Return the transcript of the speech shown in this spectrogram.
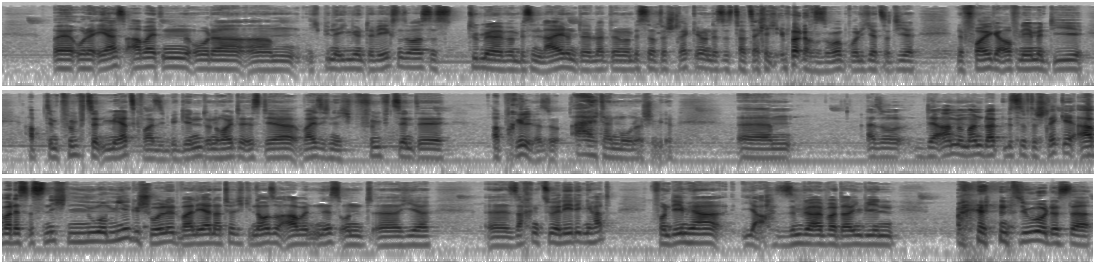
äh, oder er ist arbeiten oder ähm, ich bin da irgendwie unterwegs und sowas. Das tut mir einfach ein bisschen leid und der bleibt dann ein bisschen auf der Strecke und das ist tatsächlich immer noch so, obwohl ich jetzt halt hier eine Folge aufnehme, die ab dem 15. März quasi beginnt und heute ist der, weiß ich nicht, 15. April, also alter ein Monat schon wieder. Ähm, also der arme Mann bleibt ein bisschen auf der Strecke, aber das ist nicht nur mir geschuldet, weil er natürlich genauso arbeiten ist und äh, hier äh, Sachen zu erledigen hat. Von dem her, ja, sind wir einfach da irgendwie ein, ein Duo, das da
